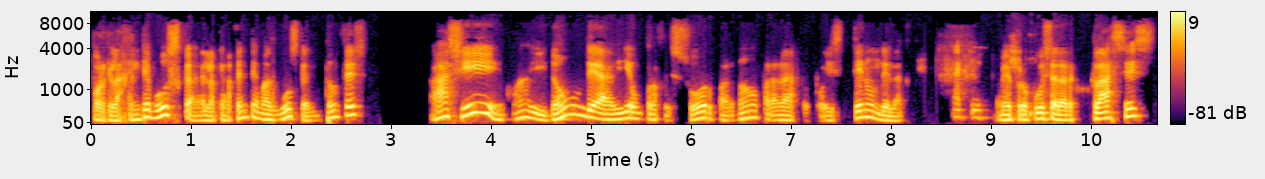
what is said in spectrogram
Porque la gente busca, es lo que la gente más busca. Entonces, ah, sí, ¿y dónde había un profesor para, no, para dar? Pues tiene un delante. Me propuse dar clases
